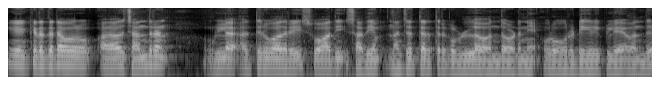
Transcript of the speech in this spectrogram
இங்கே கிட்டத்தட்ட ஒரு அதாவது சந்திரன் உள்ள திருவாதிரை சுவாதி சதயம் நட்சத்திரத்திற்கு உள்ளே வந்த உடனே ஒரு ஒரு டிகிரிக்குள்ளேயே வந்து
